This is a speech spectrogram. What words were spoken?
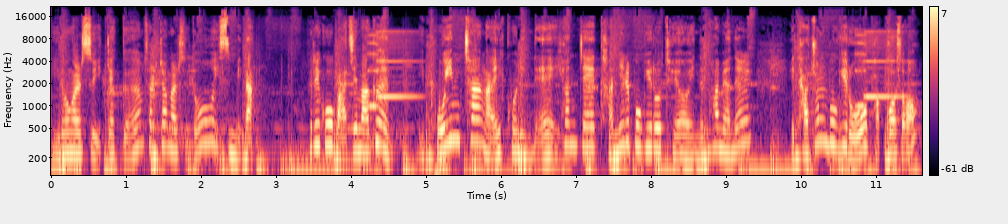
이동할 수 있게끔 설정할 수도 있습니다. 그리고 마지막은 이 보임창 아이콘인데 현재 단일 보기로 되어 있는 화면을 이 다중 보기로 바꿔서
